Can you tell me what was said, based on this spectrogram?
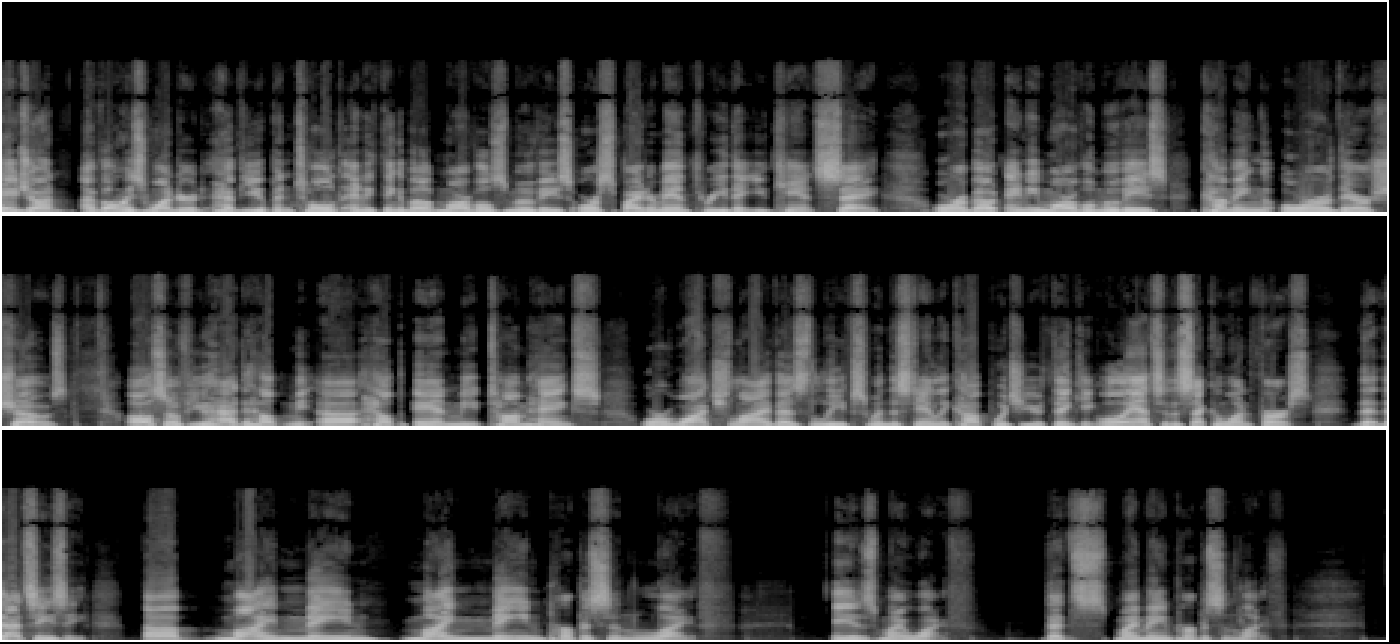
Hey, John, I've always wondered have you been told anything about Marvel's movies or Spider Man 3 that you can't say, or about any Marvel movies coming or their shows? Also, if you had to help me uh, help Anne meet Tom Hanks or watch live as the Leafs win the Stanley Cup, which are you thinking? Well, I'll answer the second one first. Th- that's easy. Uh, my main my main purpose in life is my wife. That's my main purpose in life.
